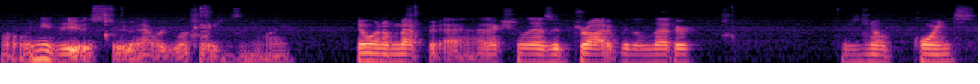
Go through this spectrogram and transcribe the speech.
Well, we need to do use two network locations anyway. Don't want to map it actually as a drive with a letter. There's no point.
